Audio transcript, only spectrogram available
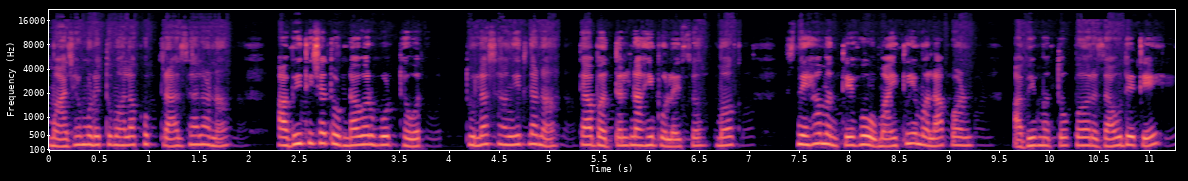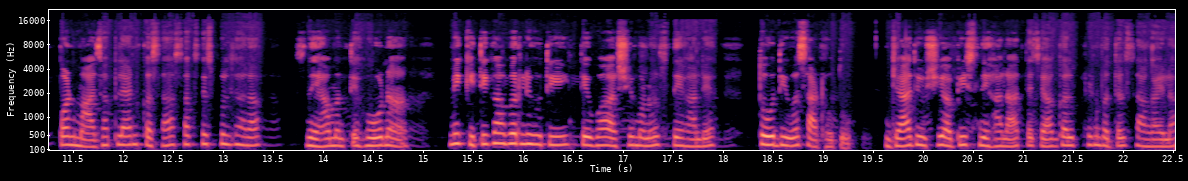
माझ्यामुळे तुम्हाला खूप त्रास झाला ना? अभि तिच्या तोंडावर बोट ठेवत तुला सांगितलं ना त्याबद्दल नाही बोलायचं. मग? स्नेहा म्हणते हो माहिती आहे मला पण. अभि म्हणतो पर जाऊ देते पण माझा प्लॅन कसा सक्सेसफुल झाला? स्नेहा म्हणते हो ना. मी किती घाबरली होती तेव्हा असे म्हणून स्नेहाला तो दिवस आठवतो. ज्या दिवशी अभि स्नेहाला त्याच्या गर्लफ्रेंडबद्दल सांगायला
